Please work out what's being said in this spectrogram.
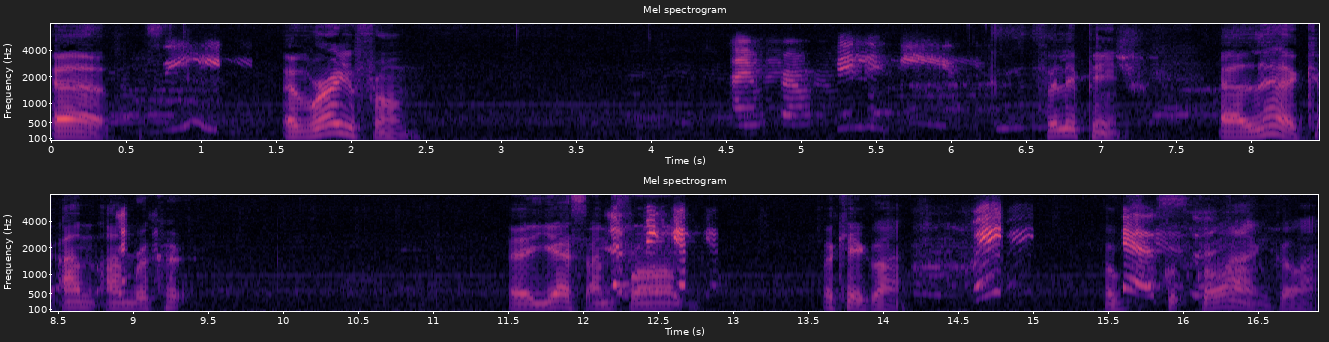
Uh, See, uh, where are you from? I'm from Philippines. Philippines. Uh, look, I'm I'm record. Uh, yes, I'm from. Okay, go on. Wait, Oh, Yes. go, go on, go on.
